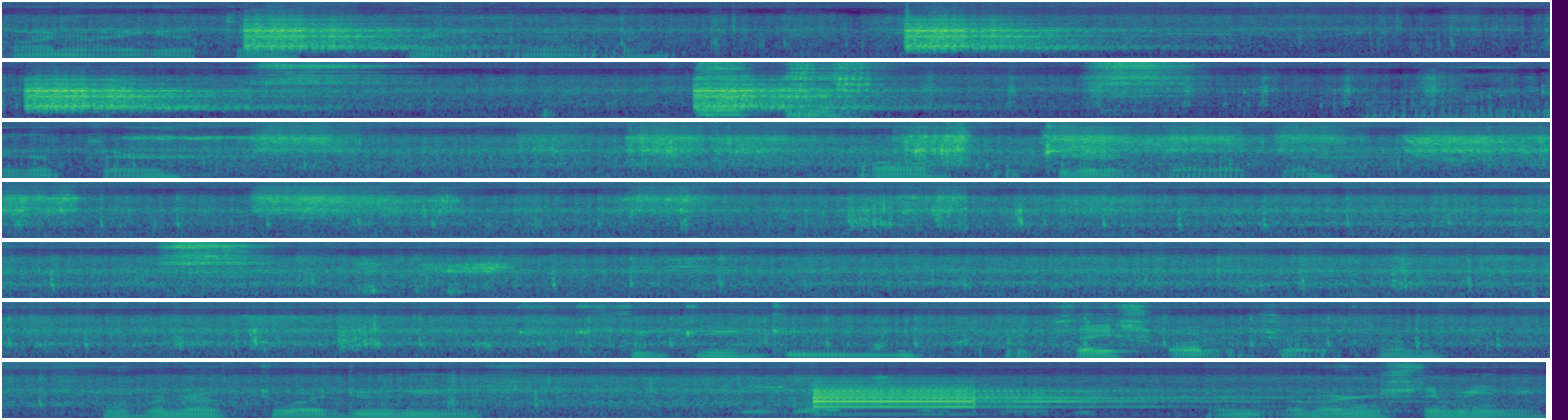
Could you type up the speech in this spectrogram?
Oh, I know how to get up there. Wait, no, no. Alright, get up there. Oh, the killer got up there. Replace water jug. How, how enough do I do these? Emergency meeting.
